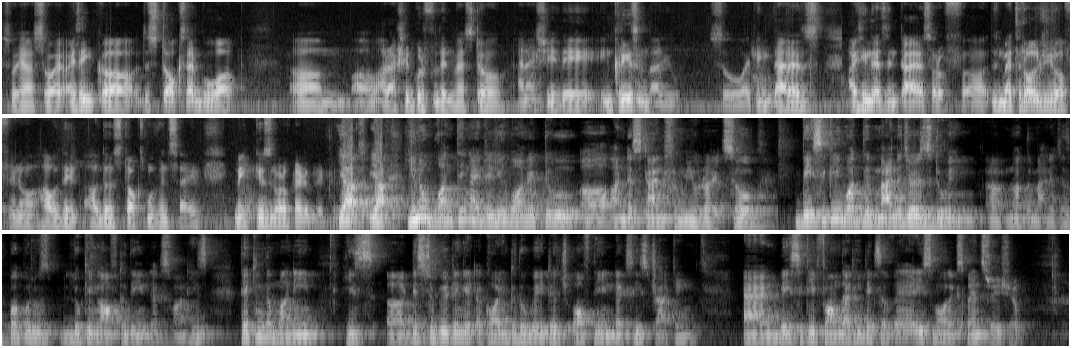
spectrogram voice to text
So yeah, so I, I think uh, the stocks that go up um, uh, are actually good for the investor, and actually they increase in value. So I think that is, I think that's entire sort of uh, methodology of you know how they how the stocks move inside make gives a lot of credibility. Yeah, yeah. You know, one thing I really wanted to uh, understand from you, right? So basically, what the manager is doing, uh, not the manager, the person who's looking after the index fund, he's taking the money, he's uh, distributing it according to the weightage of the index he's tracking, and basically from that he takes a very small expense ratio,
